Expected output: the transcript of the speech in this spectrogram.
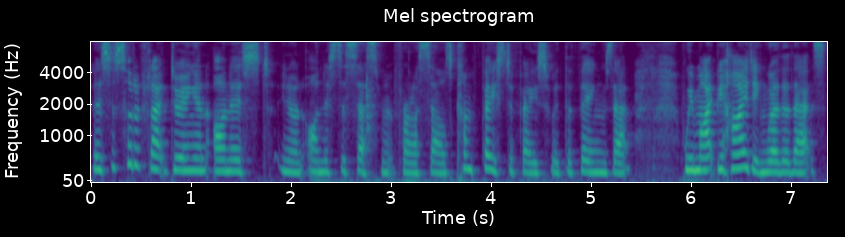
This is sort of like doing an honest, you know, an honest assessment for ourselves. Come face to face with the things that we might be hiding, whether that's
